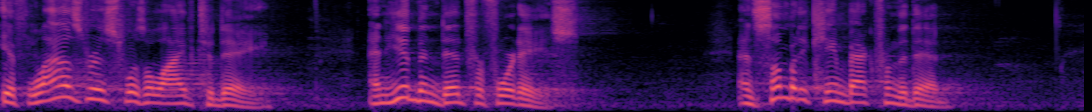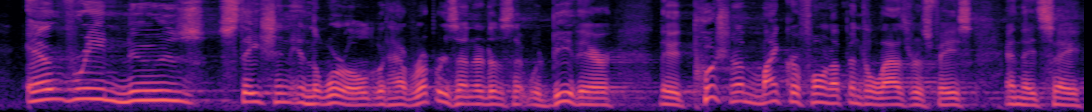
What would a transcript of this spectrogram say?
if Lazarus was alive today and he had been dead for four days, and somebody came back from the dead, Every news station in the world would have representatives that would be there. They'd push a microphone up into Lazarus' face and they'd say,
